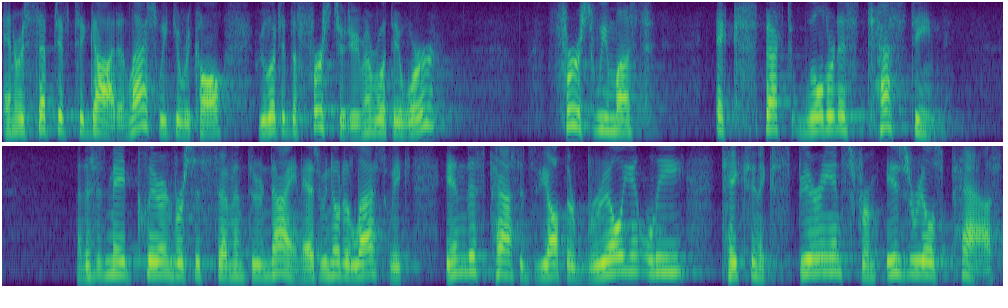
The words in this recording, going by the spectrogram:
and receptive to God. And last week, you'll recall, we looked at the first two. Do you remember what they were? First, we must expect wilderness testing. And this is made clear in verses 7 through 9. As we noted last week, in this passage, the author brilliantly takes an experience from Israel's past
